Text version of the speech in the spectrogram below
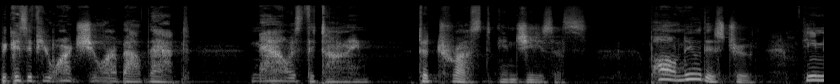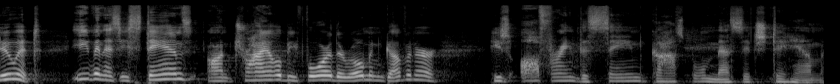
Because if you aren't sure about that, now is the time to trust in Jesus. Paul knew this truth. He knew it. Even as he stands on trial before the Roman governor, he's offering the same gospel message to him.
